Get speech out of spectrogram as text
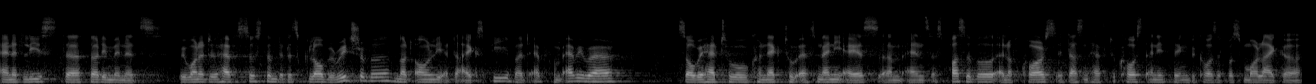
and at least uh, 30 minutes. We wanted to have a system that is globally reachable, not only at the IXP, but from everywhere. So we had to connect to as many ASNs um, as possible, and of course, it doesn't have to cost anything because it was more like a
